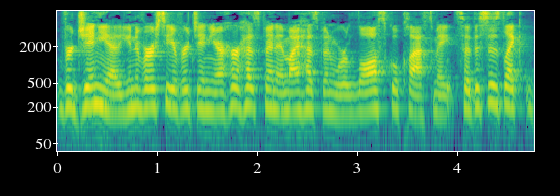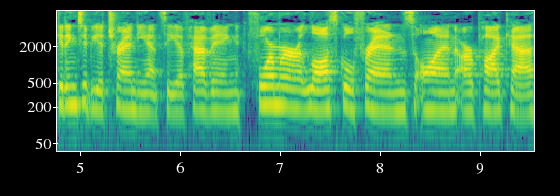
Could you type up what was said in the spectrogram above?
Virginia, University of Virginia. Her husband and my husband were law school classmates. So this is like getting to be a trend, Yancy, of having former law school friends on our podcast.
